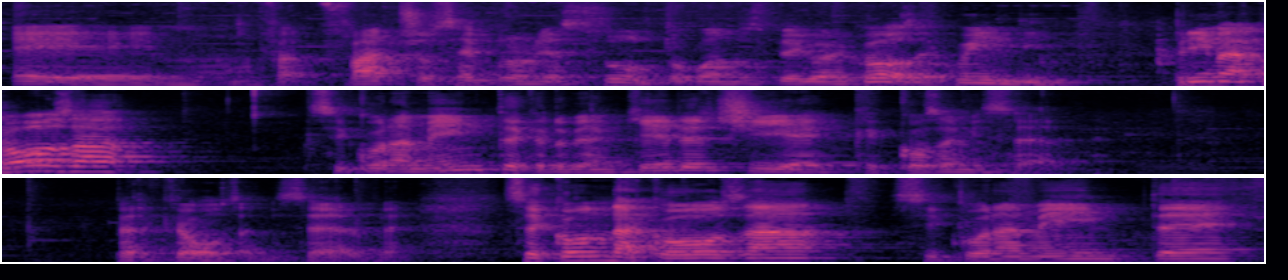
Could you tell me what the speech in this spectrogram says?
e um, fa- faccio sempre un riassunto quando spiego le cose, quindi prima cosa sicuramente che dobbiamo chiederci è che cosa mi serve. Per cosa mi serve? Seconda cosa, sicuramente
